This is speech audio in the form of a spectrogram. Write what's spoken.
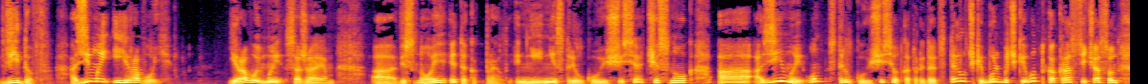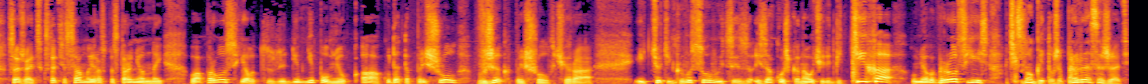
видов – озимый и яровой. Яровой мы сажаем а весной это, как правило, не, не стрелкующийся чеснок, а, а зимой он стрелкующийся, вот, который дает стрелочки, бульбочки. Вот как раз сейчас он сажается. Кстати, самый распространенный вопрос, я вот не, не помню, а, куда-то пришел, в ЖЭК пришел вчера, и тетенька высовывается из, из окошка на очередь, говорит, тихо, у меня вопрос есть. А чеснок, говорит, уже пора сажать.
